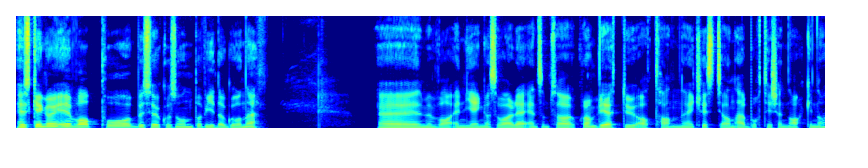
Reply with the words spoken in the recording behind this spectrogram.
Jeg husker en gang jeg var på besøk hos noen på videregående. Eh, Vi var en gjeng, og så var det en som sa Hvordan vet du at han Kristian her borte ikke er naken nå?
